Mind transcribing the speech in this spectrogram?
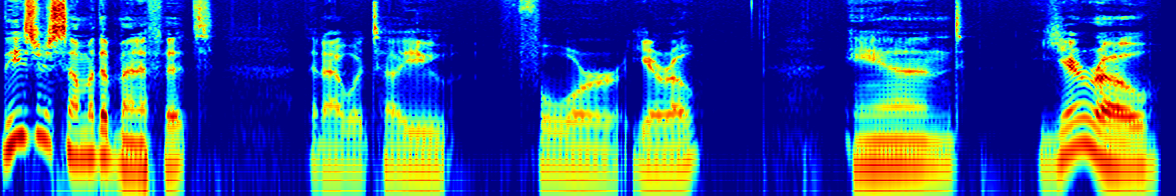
these are some of the benefits that I would tell you for Yarrow. And Yarrow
